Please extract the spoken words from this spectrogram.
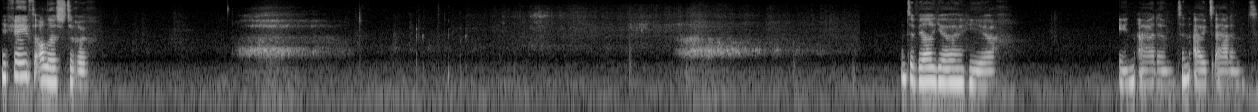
Je geeft alles terug. Terwijl je hier inademt en uitademt,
